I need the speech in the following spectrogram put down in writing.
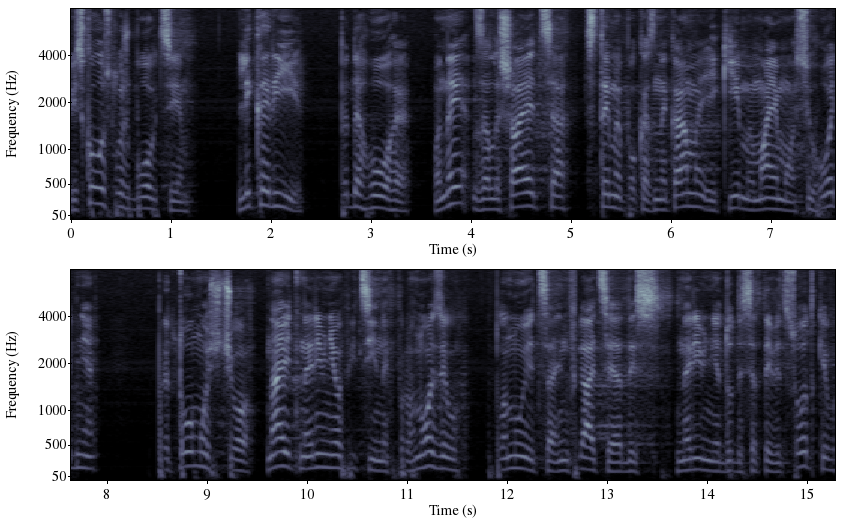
військовослужбовці, лікарі, педагоги, вони залишаються з тими показниками, які ми маємо сьогодні, при тому, що навіть на рівні офіційних прогнозів планується інфляція десь на рівні до 10%,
